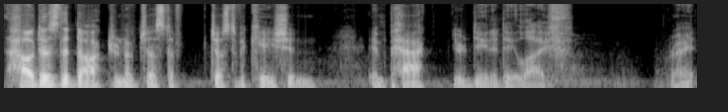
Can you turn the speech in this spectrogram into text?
How does the doctrine of justi- justification impact your day to day life? Right?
